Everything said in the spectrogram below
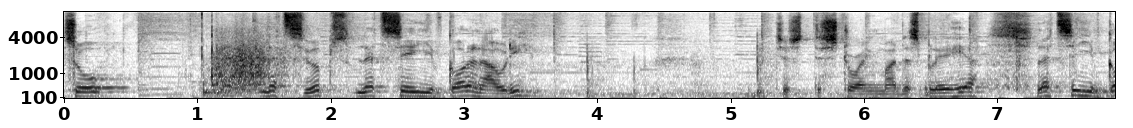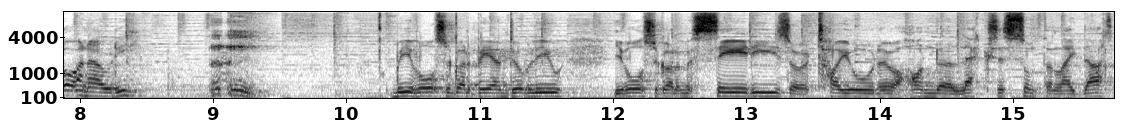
So let's, oops, let's say you've got an Audi, just destroying my display here. Let's say you've got an Audi, but you've also got a BMW, you've also got a Mercedes or a Toyota, a Honda, a Lexus, something like that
